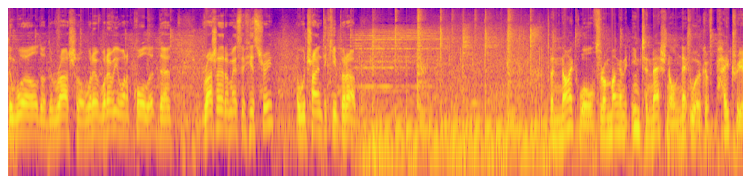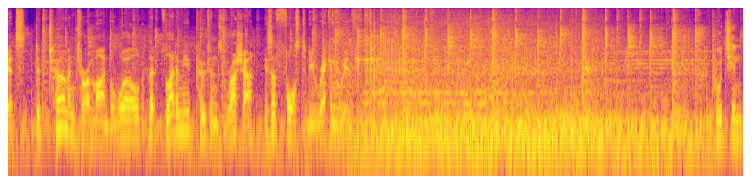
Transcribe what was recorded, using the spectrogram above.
the world or the Russia or whatever, whatever you want to call it that Russia had a massive history and we're trying to keep it up. The Night Wolves are among an international network of patriots determined to remind the world that Vladimir Putin's Russia is a force to be reckoned with. Putin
